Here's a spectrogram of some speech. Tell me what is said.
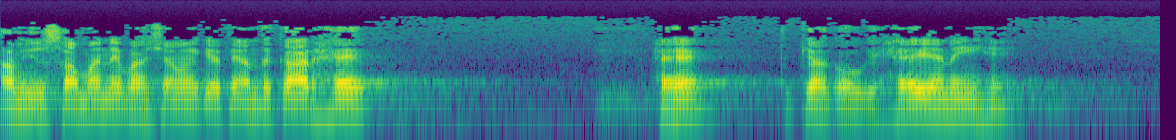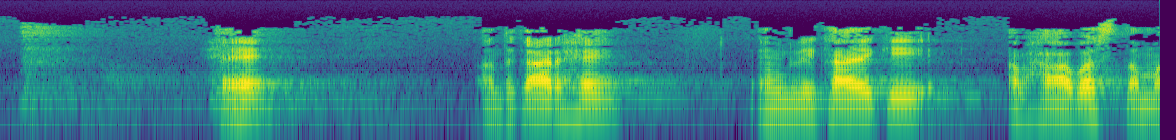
हम यू सामान्य भाषा में कहते हैं, अंधकार है। है? तो क्या कहोगे, है या नहीं है? है, अंधकार है। लिखा है कि अभावस तम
